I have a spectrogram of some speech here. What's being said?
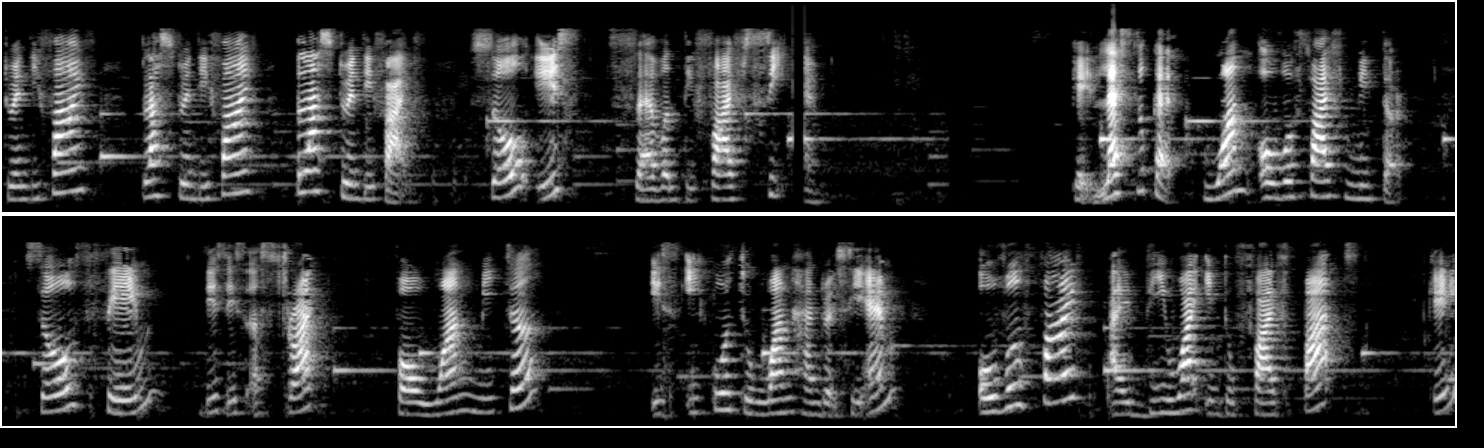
25 plus 25 plus 25. So, is 75 cm. Okay, let's look at 1 over 5 meter. So same, this is a stripe for 1 meter is equal to 100 cm. Over 5, I divide into 5 parts. Okay,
